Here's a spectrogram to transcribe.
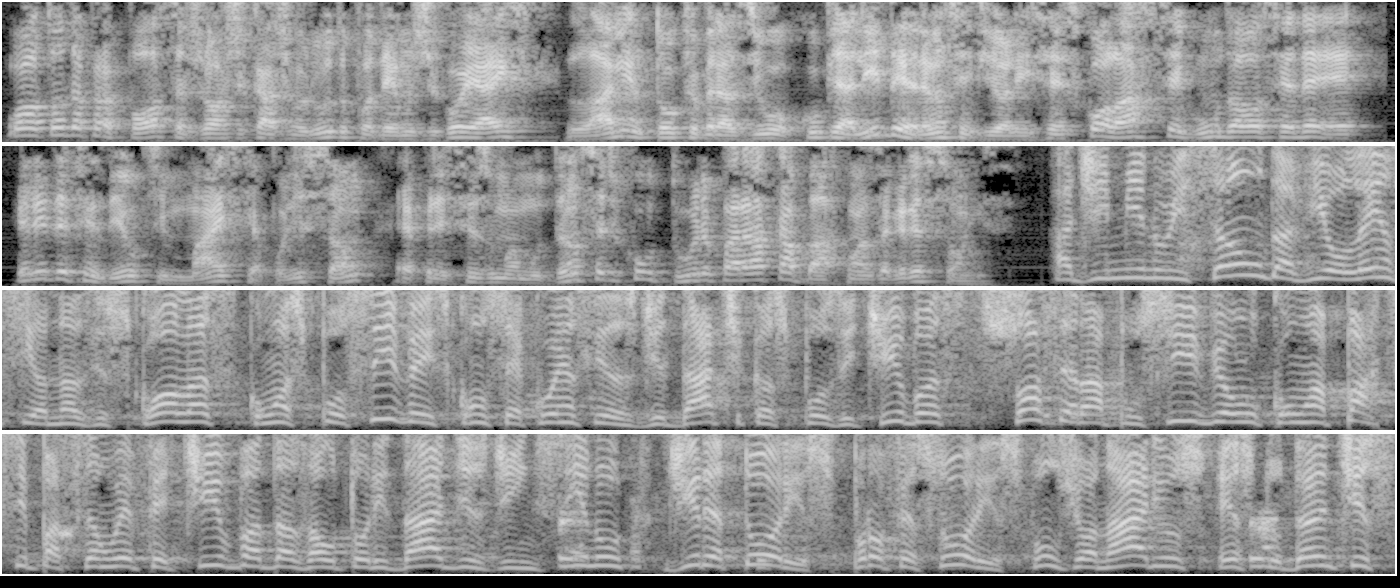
O autor da proposta, Jorge Cajuru, do Podemos de Goiás, lamentou que o Brasil ocupe a liderança em violência escolar, segundo a OCDE. Ele defendeu que, mais que a punição, é preciso uma mudança de cultura para acabar com as agressões a diminuição da violência nas escolas, com as possíveis consequências didáticas positivas, só será possível com a participação efetiva das autoridades de ensino, diretores, professores, funcionários, estudantes,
